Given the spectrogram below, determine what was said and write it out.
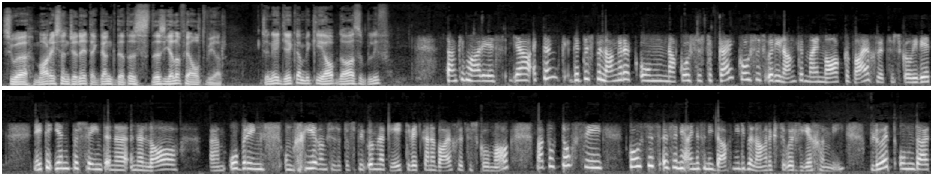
So Marius en Janet, ek dink dit is dis julle veld weer. Janet, jy kan 'n bietjie help daar asseblief. Dankie Marius. Ja, ek dink dit is belangrik om na kostes te kyk. Kostes oor die langtermyn maak 'n baie groot verskil. Jy weet, net 'n 1% in 'n in 'n lae um, opbrengsomgewing soos wat ons op die oomblik het, jy weet, kan 'n baie groot verskil maak. Maar ek wil tog sê kostes is aan die einde van die dag nie die belangrikste oorweging nie. Bloot omdat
